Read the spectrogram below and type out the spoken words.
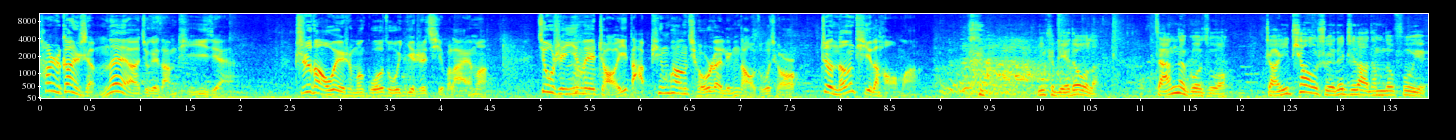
他是干什么的呀？就给咱们提意见？知道为什么国足一直起不来吗？就是因为找一打乒乓球的领导足球，这能踢得好吗？你可别逗了，咱们的国足找一跳水的指导他们都富裕。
